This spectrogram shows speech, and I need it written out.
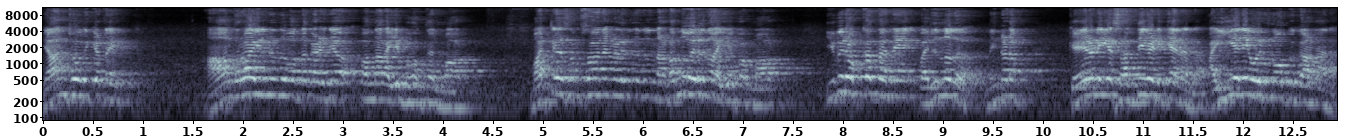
ഞാൻ ചോദിക്കട്ടെ ആന്ധ്രയിൽ നിന്ന് വന്ന കഴിഞ്ഞ വന്ന അയ്യപ്പ ഭക്തന്മാർ മറ്റ് സംസ്ഥാനങ്ങളിൽ നിന്ന് നടന്നു വരുന്ന അയ്യപ്പന്മാർ ഇവരൊക്കെ തന്നെ വരുന്നത് നിങ്ങളുടെ കേരളീയ സദ്യ കഴിക്കാനല്ല അയ്യനെ ഒരു നോക്ക് കാണാനാണ്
